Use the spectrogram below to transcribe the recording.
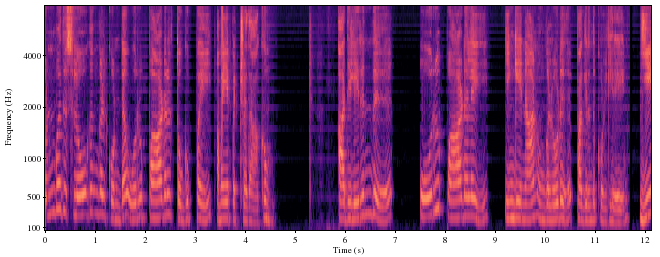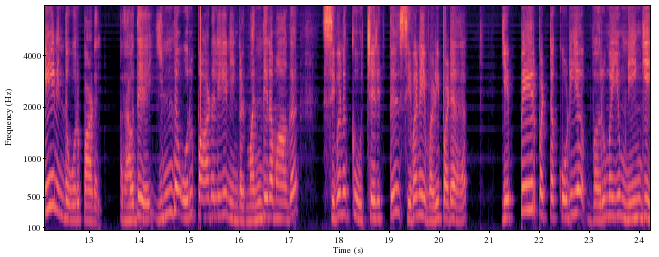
ஒன்பது ஸ்லோகங்கள் கொண்ட ஒரு பாடல் தொகுப்பை அமையப்பெற்றதாகும். அதிலிருந்து ஒரு பாடலை இங்கே நான் உங்களோடு பகிர்ந்து கொள்கிறேன். ஏன் இந்த ஒரு பாடல்? அதாவது இந்த ஒரு பாடலையே நீங்கள் மந்திரமாக சிவனுக்கு உச்சரித்து சிவனை வழிபட எப்பேற்பட்ட கொடிய வறுமையும் நீங்கி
